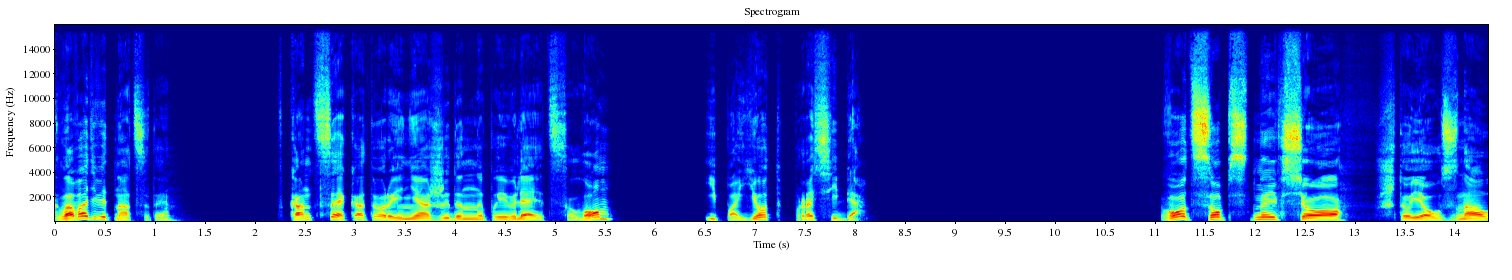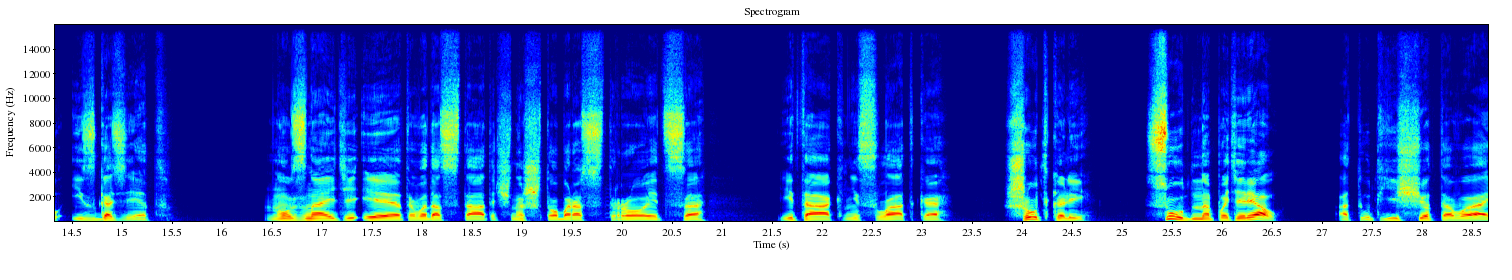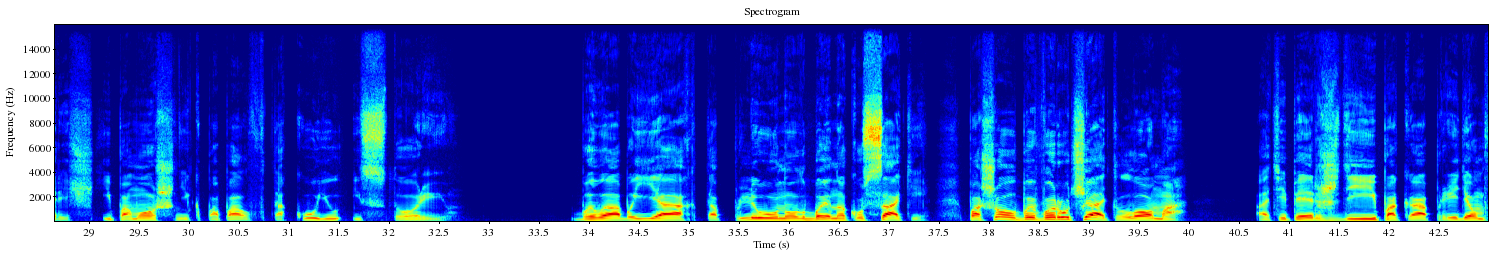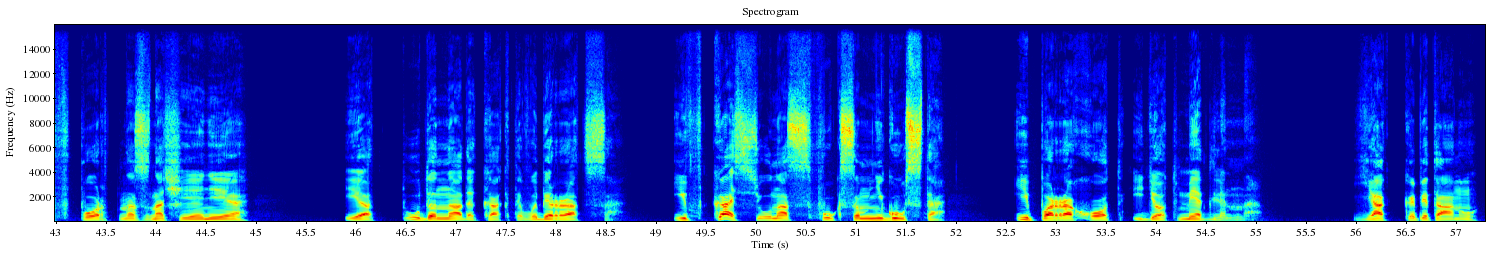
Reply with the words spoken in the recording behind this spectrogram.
Глава 19, в конце которой неожиданно появляется лом и поет про себя. Вот, собственно, и все, что я узнал из газет. Ну, знаете, и этого достаточно, чтобы расстроиться. И так не сладко. Шутка ли? Судно потерял? А тут еще товарищ и помощник попал в такую историю. Была бы яхта, плюнул бы на кусаки, пошел бы выручать лома. А теперь жди, пока придем в порт назначения. И оттуда надо как-то выбираться. И в кассе у нас с Фуксом не густо, и пароход идет медленно. Я к капитану.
